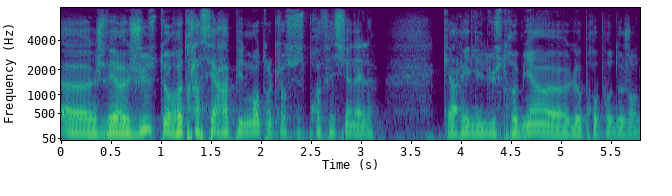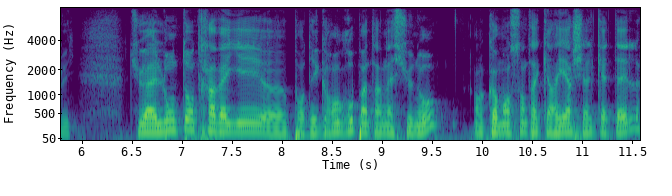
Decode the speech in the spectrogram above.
euh, je vais juste retracer rapidement ton cursus professionnel, car il illustre bien euh, le propos d'aujourd'hui. Tu as longtemps travaillé euh, pour des grands groupes internationaux, en commençant ta carrière chez Alcatel,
